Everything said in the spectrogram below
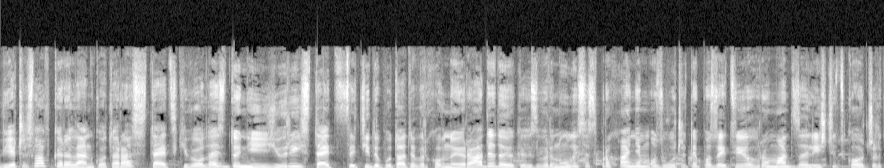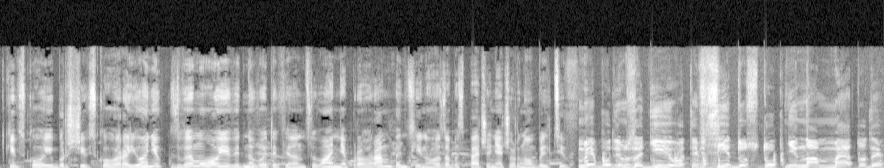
В'ячеслав Кириленко, Тарас Стецький, Олесь Доній, Юрій Стець це ті депутати Верховної Ради, до яких звернулися з проханням озвучити позицію громад Заліщицького, Чортківського і Борщівського районів з вимогою відновити фінансування програм пенсійного забезпечення чорнобильців. Ми будемо задіювати всі доступні нам методи,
